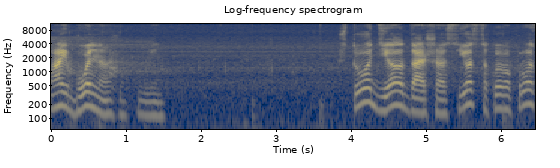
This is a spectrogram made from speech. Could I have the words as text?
Ай, больно блин. Что делать дальше? Остается такой вопрос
